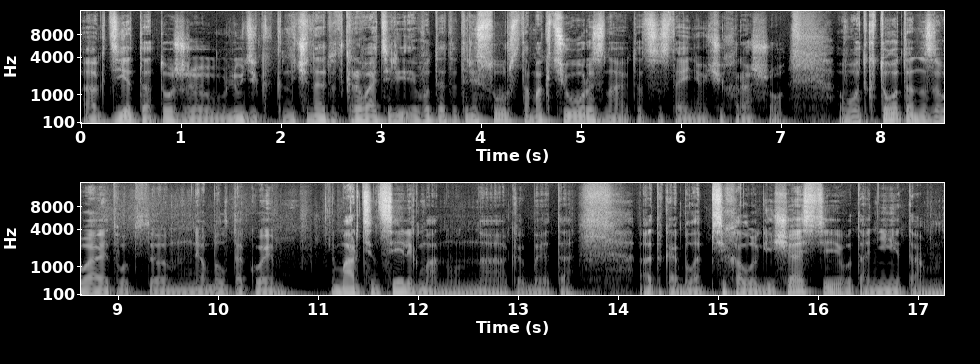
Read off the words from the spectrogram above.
а где-то тоже люди как начинают открывать вот этот ресурс, там актеры знают это состояние очень хорошо. Вот кто-то называет, вот э, был такой Мартин Селигман, он э, как бы это э, такая была психология счастья, и вот они там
